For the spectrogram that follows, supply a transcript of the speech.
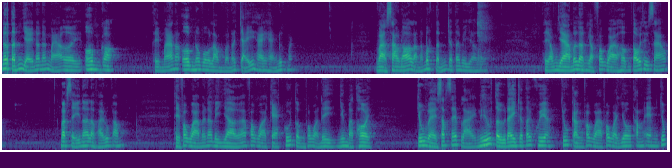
Nó tỉnh dậy nó nói mẹ ơi ôm con. Thì má nó ôm nó vô lòng và nó chảy hai hàng nước mắt và sau đó là nó bất tỉnh cho tới bây giờ luôn. Thì ông già mới lên gặp pháp hòa hôm tối thứ sáu. Bác sĩ nói là phải rút ống. Thì pháp hòa mới nói, bây giờ pháp hòa kẹt cuối tuần pháp hòa đi, nhưng mà thôi, chú về sắp xếp lại. Nếu từ đây cho tới khuya, chú cần pháp hòa pháp hòa vô thăm em chút.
